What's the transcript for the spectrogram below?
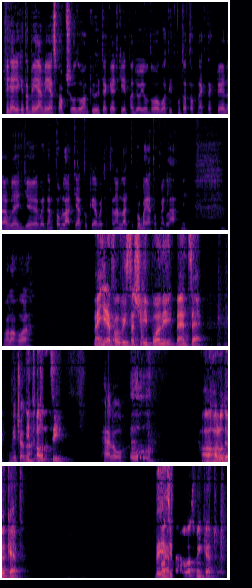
figyelj, a BMW-hez kapcsolódóan küldtek egy-két nagyon jó dolgot. Itt mutatok nektek például egy, vagy nem tudom, látjátok el, vagy hát ha nem látjátok, próbáljátok meg látni. Valahol Mennyire fog visszasípolni, Bence? Micsoda? Itt van Laci. Hello. Oh. Ha, hallod őket? BM. Laci, te hallasz minket?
